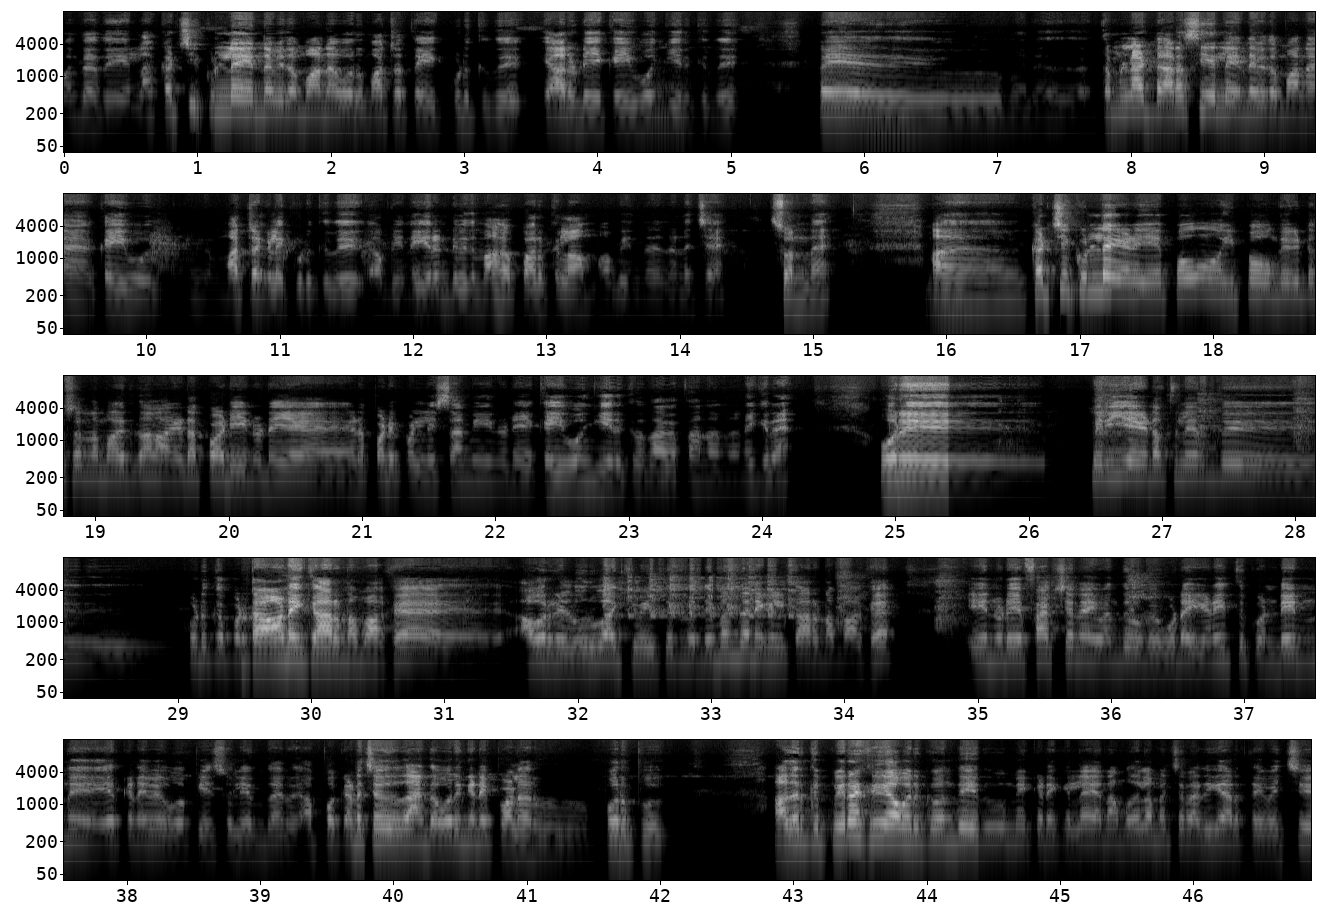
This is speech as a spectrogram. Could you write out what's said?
வந்தது. எல்லாம் கட்சிக்குள்ள என்ன விதமான ஒரு மாற்றத்தை கொடுக்குது? யாருடைய கை ஓங்கி இருக்குது? தமிழ்நாட்டு அரசியல்ல என்ன விதமான கை மாற்றங்களை கொடுக்குது அப்படின்னு இரண்டு விதமாக பார்க்கலாம் அப்படின்னு நினைச்சேன் சொன்னேன். கட்சிக்குள்ள எப்பவும் இப்போ உங்ககிட்ட சொன்ன மாதிரி தான் நான் எடப்பாடியினுடைய எடப்பாடி பழனிசாமியினுடைய கை ஓங்கி இருக்கிறதாகத்தான் நான் நினைக்கிறேன். ஒரு பெரிய இடத்துல இருந்து கொடுக்கப்பட்ட ஆணை காரணமாக அவர்கள் உருவாக்கி வைத்திருந்த நிபந்தனைகள் காரணமாக என்னுடைய ஃபேக்ஷனை வந்து உங்க கூட இணைத்து கொண்டேன்னு ஏற்கனவே ஓபிஎஸ் சொல்லியிருந்தாரு. அப்ப கிடைச்சதுதான் இந்த ஒருங்கிணைப்பாளர் பொறுப்பு. அதற்கு பிறகு அவருக்கு வந்து எதுவுமே கிடைக்கல. ஏன்னா முதலமைச்சர் அதிகாரத்தை வச்சு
